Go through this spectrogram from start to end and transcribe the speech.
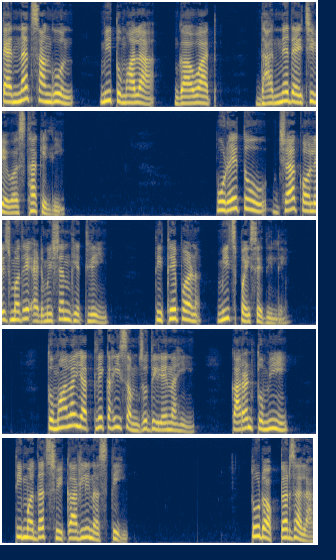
त्यांनाच सांगून मी तुम्हाला गावात धान्य द्यायची व्यवस्था केली. पुढे तू ज्या कॉलेजमध्ये ॲडमिशन घेतली तिथे पण मीच पैसे दिले. तुम्हाला यातले काही समजू दिले नाही कारण तुम्ही ती मदत स्वीकारली नसती. तू डॉक्टर झाला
